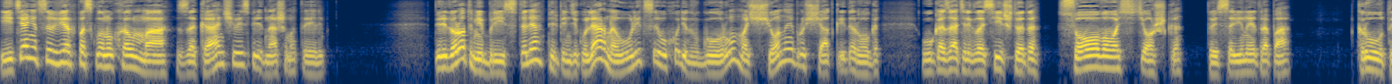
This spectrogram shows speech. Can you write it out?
и тянется вверх по склону холма, заканчиваясь перед нашим отелем. Перед воротами Бристоля перпендикулярно улице уходит в гору мощеная брусчаткой дорога. Указатель гласит, что это сового стежка, то есть совиная тропа. Круто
